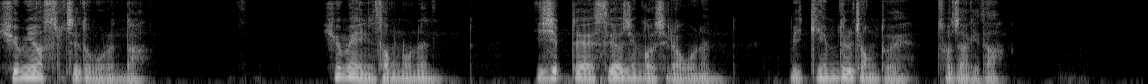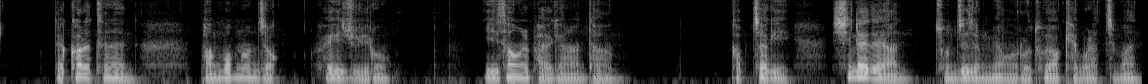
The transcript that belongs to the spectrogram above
휴미였을지도 모른다. 휴메 인성론은 20대에 쓰여진 것이라고는 믿기 힘들 정도의 저작이다. 데카르트는 방법론적 회의주의로 이성을 발견한 다음 갑자기 신에 대한 존재 증명으로 도약해버렸지만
